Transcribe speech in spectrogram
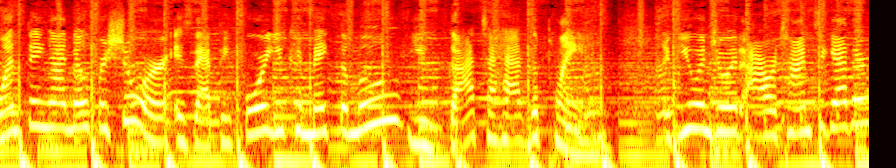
One thing I know for sure is that before you can make the move, you've got to have the plan. If you enjoyed our time together,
